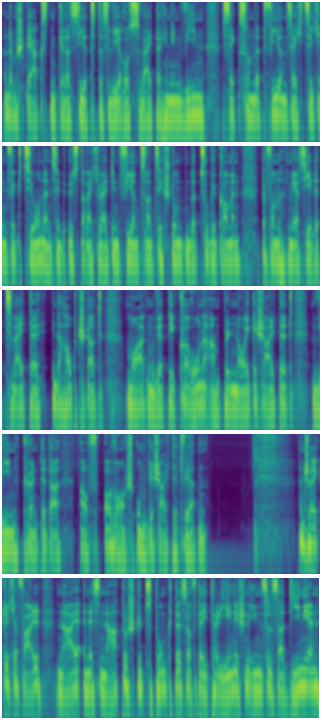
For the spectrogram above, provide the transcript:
und am stärksten grassiert das Virus weiterhin in Wien. 664 Infektionen sind österreichweit in 24 Stunden dazugekommen, davon mehr als jede zweite in der Hauptstadt. Morgen wird die Corona-Ampel neu geschaltet. Wien könnte da auf Orange umgeschaltet werden. Ein schrecklicher Fall. Nahe eines NATO-Stützpunktes auf der italienischen Insel Sardinien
